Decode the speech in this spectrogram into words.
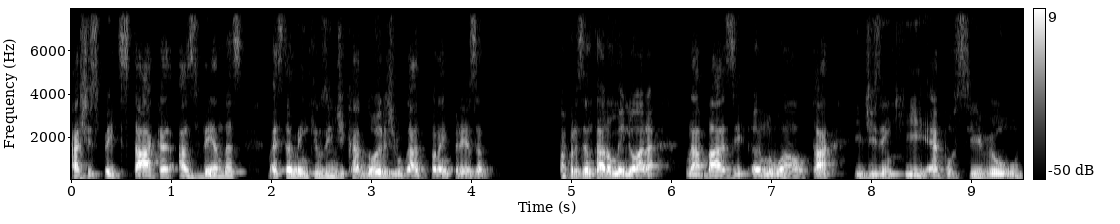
A XP destaca as vendas, mas também que os indicadores divulgados pela empresa apresentaram melhora na base anual, tá? E dizem que é possível, o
